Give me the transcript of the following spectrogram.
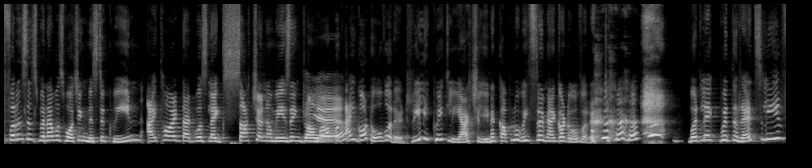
for instance, when I was watching Mr. Queen, I thought that was like such an amazing drama, Yeah. but I got over it really quickly. Actually, in a couple of weeks' time, I got over it. but like with the red sleeve,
